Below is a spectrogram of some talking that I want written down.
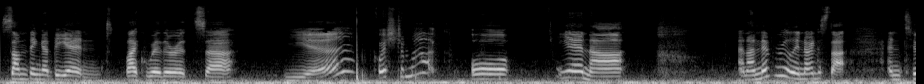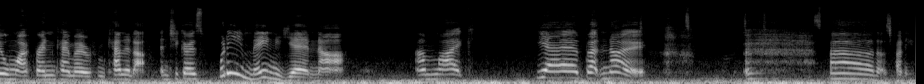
something at the end, like whether it's uh, yeah question mark or yeah nah. And I never really noticed that until my friend came over from Canada and she goes, "What do you mean yeah nah?" I'm like, "Yeah, but no." ah, that's funny.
